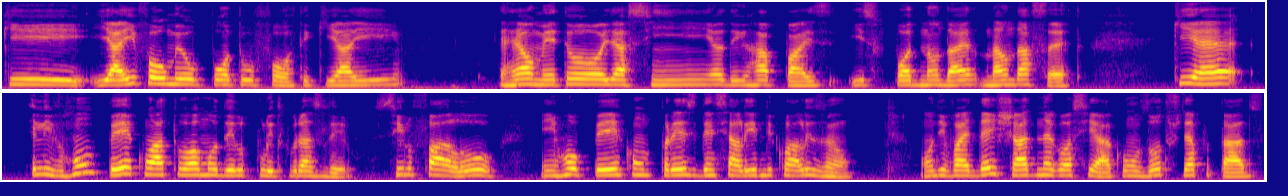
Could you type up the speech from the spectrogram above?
que e aí foi o meu ponto forte que aí realmente eu olho assim eu digo rapaz isso pode não dar não dar certo que é ele romper com o atual modelo político brasileiro. Ciro falou em romper com o presidencialismo de coalizão, onde vai deixar de negociar com os outros deputados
